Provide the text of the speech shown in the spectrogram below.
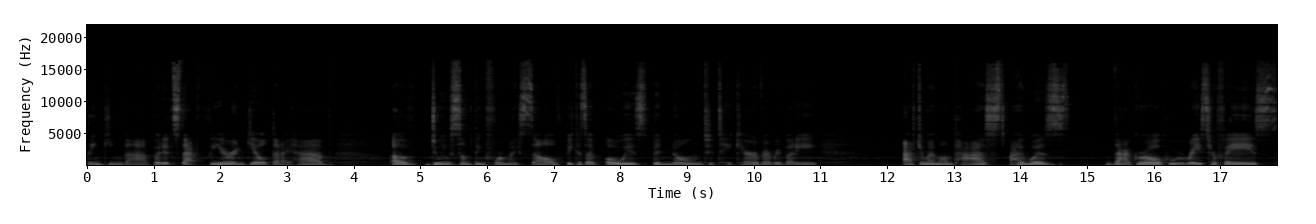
thinking that, but it's that fear and guilt that I have of doing something for myself because I've always been known to take care of everybody. After my mom passed, I was that girl who raised her face,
